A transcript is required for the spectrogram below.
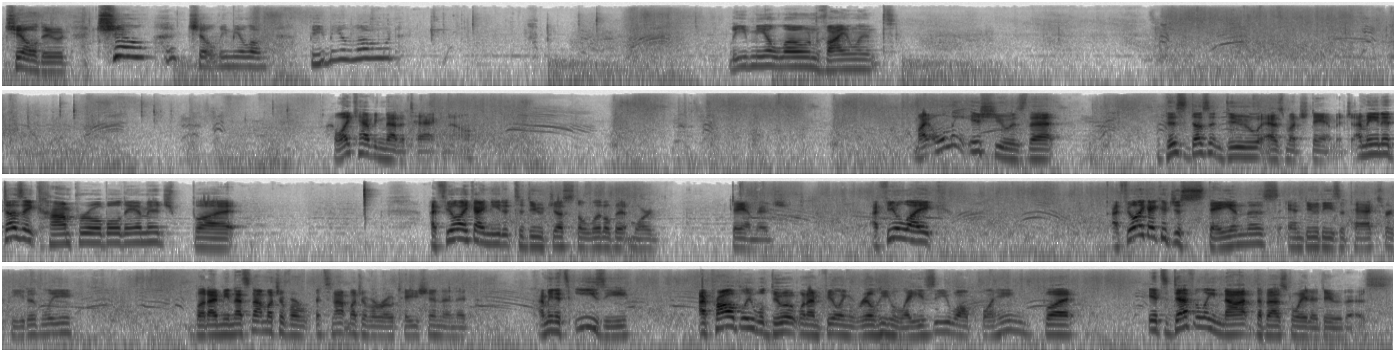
Chill, dude. Chill. Chill. Leave me alone. Leave me alone. Leave me alone, violent. I like having that attack now. My only issue is that this doesn't do as much damage. I mean, it does a comparable damage, but I feel like I need it to do just a little bit more damage. I feel like I feel like I could just stay in this and do these attacks repeatedly. But I mean, that's not much of a it's not much of a rotation and it I mean, it's easy. I probably will do it when I'm feeling really lazy while playing, but it's definitely not the best way to do this.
